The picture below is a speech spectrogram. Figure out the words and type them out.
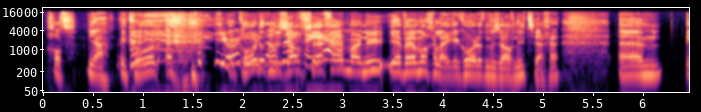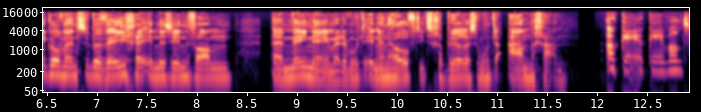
God, ja, ik hoor, ik hoor het mezelf zeggen, maar nu, je hebt helemaal gelijk, ik hoor het mezelf niet zeggen. Um, ik wil mensen bewegen in de zin van uh, meenemen. Er moet in hun hoofd iets gebeuren, ze moeten aangaan. Oké, oké. Want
